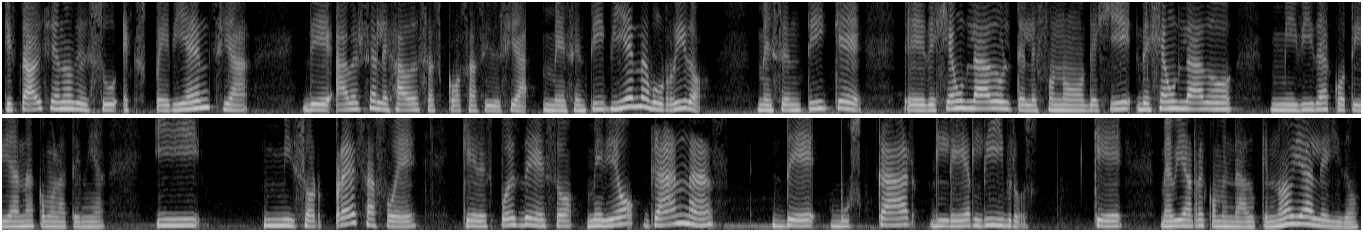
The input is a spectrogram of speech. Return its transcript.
que estaba diciendo de su experiencia de haberse alejado de esas cosas y decía, me sentí bien aburrido, me sentí que eh, dejé a un lado el teléfono, dejé, dejé a un lado mi vida cotidiana como la tenía y mi sorpresa fue que después de eso me dio ganas de buscar leer libros que me habían recomendado, que no había leído,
